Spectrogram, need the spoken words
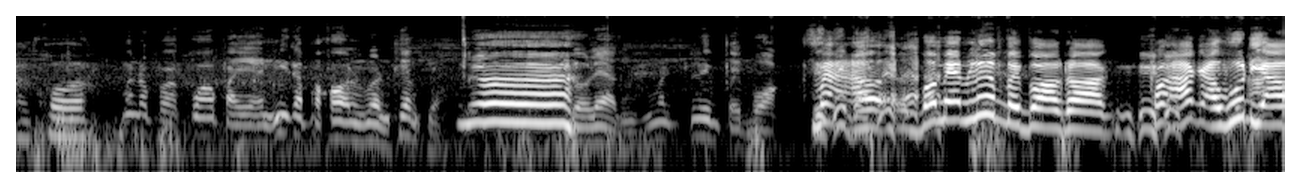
ปลาคอมันเอาปลาคอไปอันนี่ก็ปลาคอล้วนเพียงเพียงเออตัวแรกมันลืมไปบอกมาเอาบ่แม่นลืมไปบอกดอกเพราะอักเอาผู้เดียว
